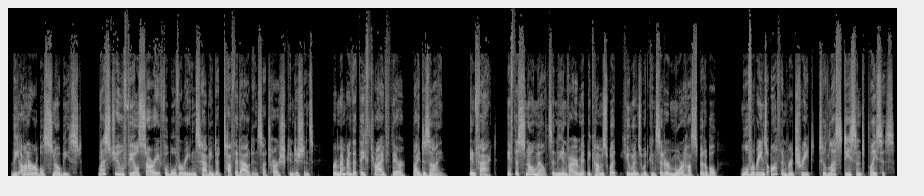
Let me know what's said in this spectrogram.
The Honorable Snow Beast. Lest you feel sorry for wolverines having to tough it out in such harsh conditions, remember that they thrive there by design. In fact, if the snow melts and the environment becomes what humans would consider more hospitable, wolverines often retreat to less decent places.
